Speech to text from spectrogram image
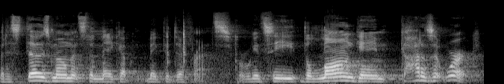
But it's those moments that make up make the difference. Where we can see the long game, God is at work.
